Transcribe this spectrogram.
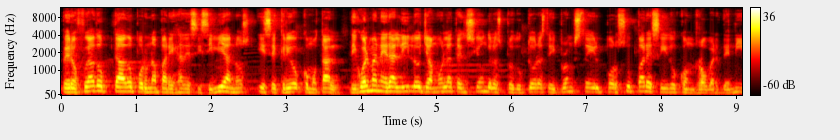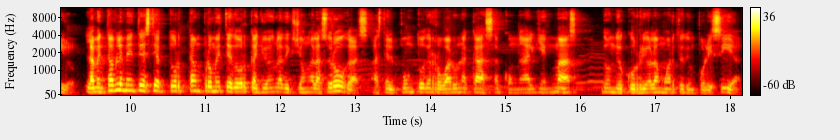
pero fue adoptado por una pareja de sicilianos y se crió como tal. De igual manera, Lilo llamó la atención de los productores de Bronx Tale por su parecido con Robert De Niro. Lamentablemente, este actor tan prometedor cayó en la adicción a las drogas, hasta el punto de robar una casa con alguien más donde ocurrió la muerte de un policía.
